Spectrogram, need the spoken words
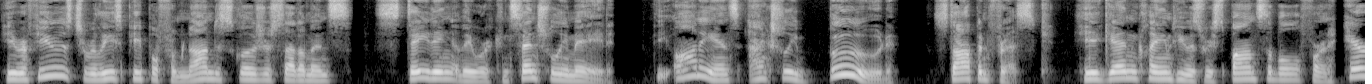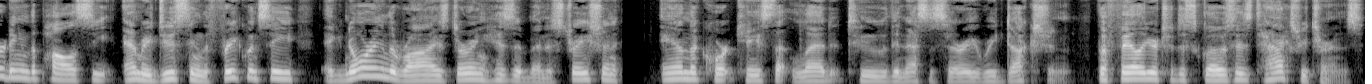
He refused to release people from non disclosure settlements, stating they were consensually made. The audience actually booed stop and frisk. He again claimed he was responsible for inheriting the policy and reducing the frequency, ignoring the rise during his administration and the court case that led to the necessary reduction. The failure to disclose his tax returns.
